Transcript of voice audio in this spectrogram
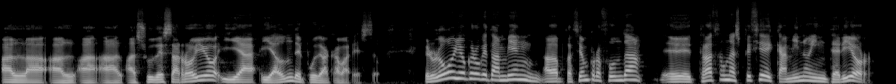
a, su desarrollo y a, dónde puede acabar esto. Pero luego yo creo que también adaptación profunda eh, traza una especie de camino interior.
